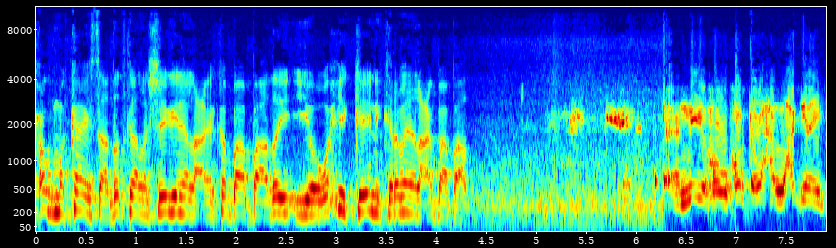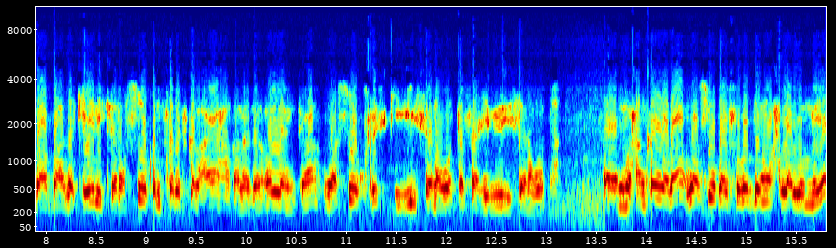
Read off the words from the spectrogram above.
Xog ma ka haysaa dadkaan la sheegay ina lacag ka baaba'day iyo waxay keeni karaba ina lacag baaba'do niyahow horta waxa lacag inay baaba'da keeni kara suuqan sarifka lacagaha qalada online-ka. Ah waa suuq riskigiisana wata faa'iidadiisana wata. Waxaan ka wadaa waa suuq ay fududa in wax la lumiyo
